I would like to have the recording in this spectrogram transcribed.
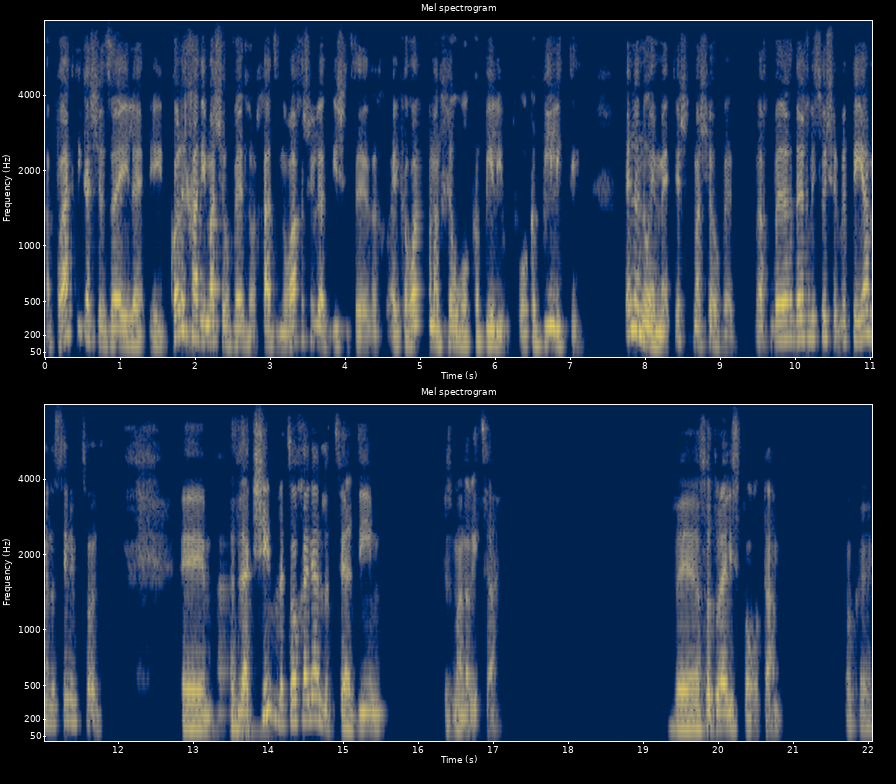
הפרקטיקה של זה היא, כל אחד עם מה שעובד לו, אחד, זה נורא חשוב להדגיש את זה, העיקרון המנחה הוא ווקביליות, ווקביליטי, אין לנו אמת, יש את מה שעובד, ואנחנו בדרך ניסוי וטעייה מנסים למצוא את זה. אמ, אז להקשיב לצורך העניין לצעדים בזמן הריצה, ולנסות אולי לספור אותם, אוקיי?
